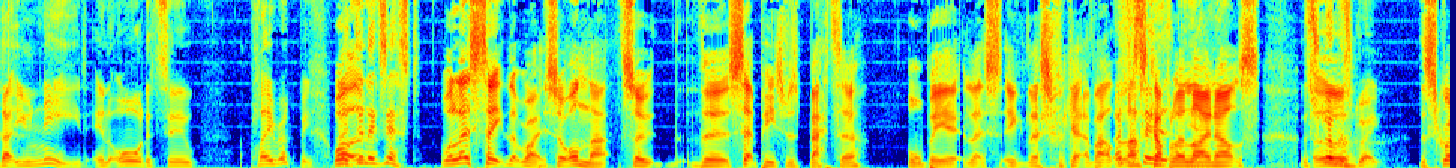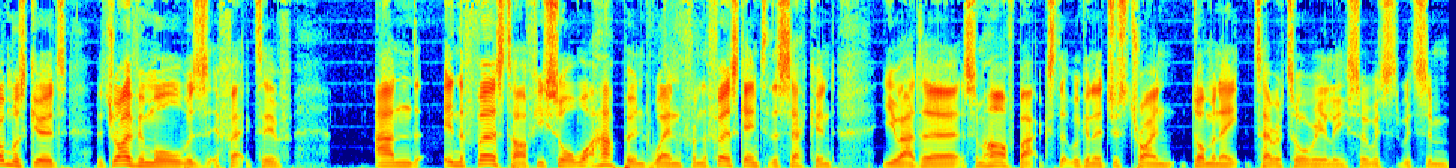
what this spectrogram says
that you need in order to play rugby. Well, it didn't exist. Well, let's take that right. So on that, so the set piece was better, albeit let's let's forget about the Let's just last couple that- of yeah. lineouts. The scrum was great. The scrum was good. The driving maul was effective. And in the first half, you saw what happened when, from the first game to the second, you had uh, some halfbacks that were going to just try and dominate territorially. So with with some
